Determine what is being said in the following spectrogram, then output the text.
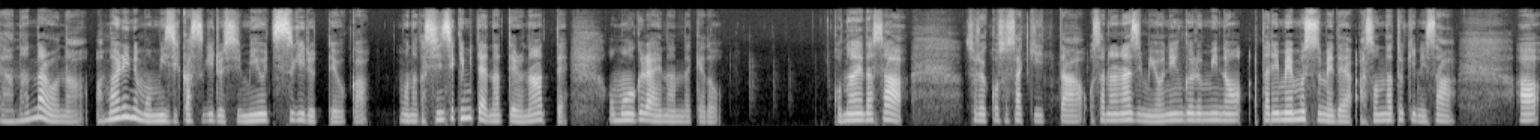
いや、なんだろうな、あまりにも短すぎるし、身内すぎるっていうか、もうなんか親戚みたいになってるなって思うぐらいなんだけど、この間さ、それこそさっき言った幼馴染4人ぐるみの当たり目娘で遊んだ時にさ、あ、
